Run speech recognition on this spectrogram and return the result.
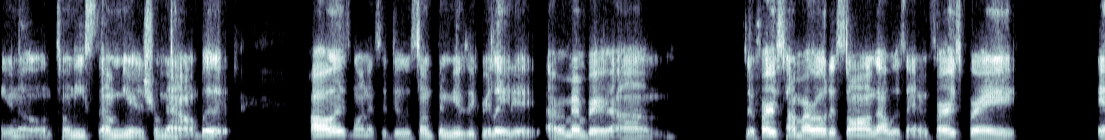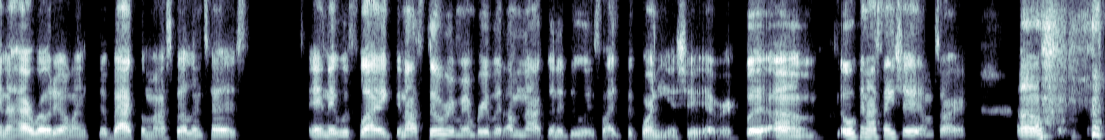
you know 20 some years from now but i always wanted to do something music related i remember um the first time i wrote a song i was in first grade and i had wrote it on like the back of my spelling test and it was like, and I still remember it, but I'm not gonna do it. It's like the corniest shit ever. But um, oh, can I say shit? I'm sorry. Um,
